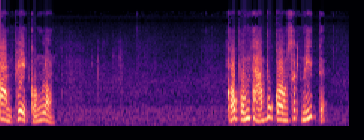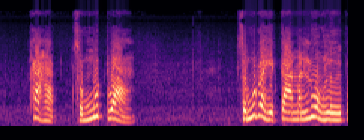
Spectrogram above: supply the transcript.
ด้านเพศของหล่อน ขอผมถามผู้กองสักนิดถ้าหากสมมุติว่า สมมุติว่าเหตุการณ์มันล่วงเลยไป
